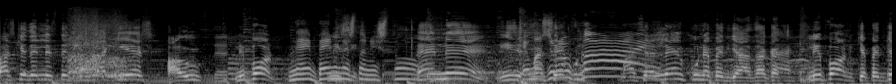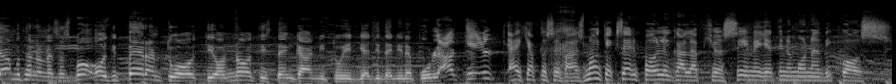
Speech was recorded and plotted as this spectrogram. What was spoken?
Πας και δεν λες τέτοιες βλακίες. Αου. Λοιπόν. Ναι, μπαίνουμε μισή- στον ιστό. Ε, ναι. Είναι- Και μας μας έχουν, ρουφάει. μας ελέγχουνε, παιδιά. Θα... κα- Λοιπόν, και παιδιά μου θέλω να σας πω ότι πέραν του ότι ο Νότης δεν κάνει tweet γιατί δεν είναι πουλάκι. Έχει αυτοσεβασμό και ξέρει πολύ καλά ποιος είναι γιατί είναι μοναδικός.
